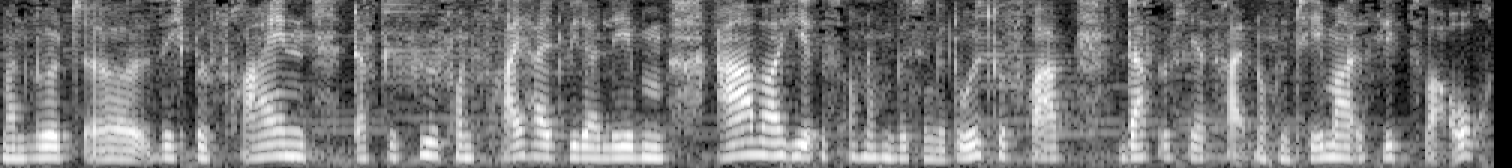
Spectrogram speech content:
man wird äh, sich befreien, das Gefühl von Freiheit wieder leben. Aber hier ist auch noch ein bisschen Geduld gefragt. Das ist jetzt halt noch ein Thema. Es liegt zwar auch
